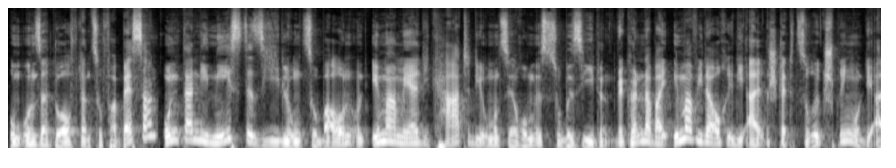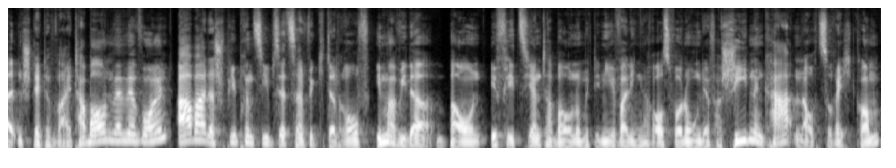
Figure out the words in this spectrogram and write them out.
um unser Dorf dann zu verbessern und dann die nächste Siedlung zu bauen und immer mehr die Karte, die um uns herum ist, zu besiedeln. Wir können dabei immer wieder auch in die alten Städte zurückspringen und die alten Städte weiterbauen, wenn wir wollen. Aber das Spielprinzip setzt halt wirklich darauf, immer wieder bauen, effizienter bauen und mit den jeweiligen Herausforderungen der verschiedenen Karten auch zurechtkommen,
